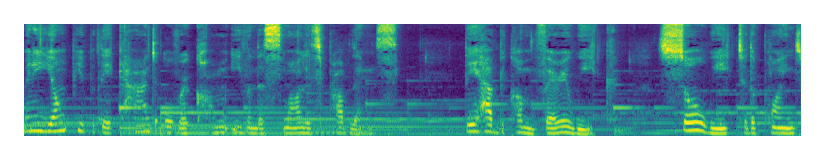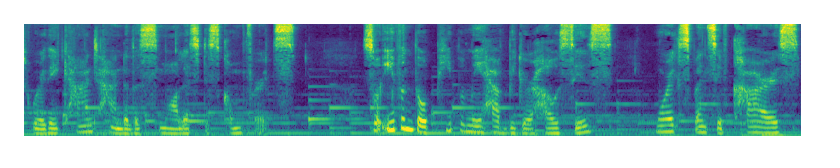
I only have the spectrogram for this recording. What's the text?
many young people they can't overcome even the smallest problems. They have become very weak, so weak to the point where they can't handle the smallest discomforts. So even though people may have bigger houses, more expensive cars,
